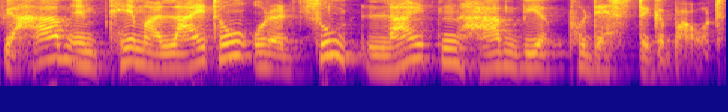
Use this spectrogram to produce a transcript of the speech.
wir haben im Thema Leitung oder zum Leiten haben wir Podeste gebaut.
